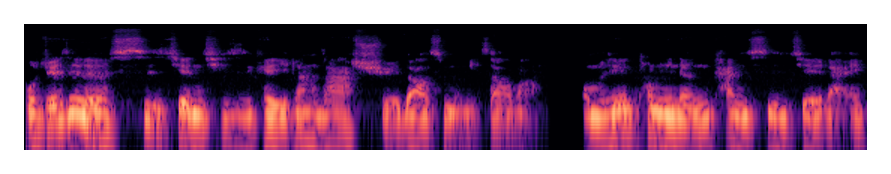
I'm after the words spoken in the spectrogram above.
我觉得这个事件其实可以让大家学到什么，你知道吗？我们今天通灵人看世界来。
